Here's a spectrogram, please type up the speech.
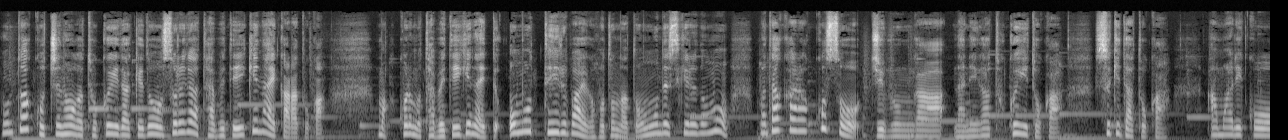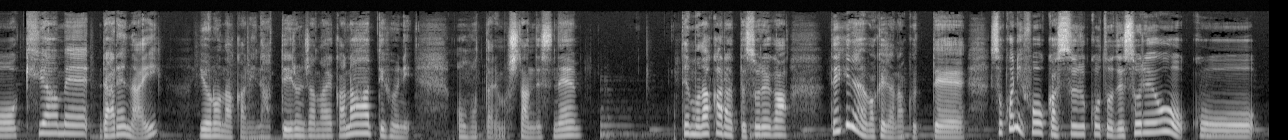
本当はこっちの方が得意だけど、それでは食べていけないからとか、まあ、これも食べていけないって思っている場合がほとんどだと思うんですけれども、まあ、だからこそ自分が何が得意とか、好きだとか、あまりこう、極められない世の中になっているんじゃないかなっていうふうに思ったりもしたんですね。でもだからってそれができないわけじゃなくって、そこにフォーカスすることでそれをこう、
